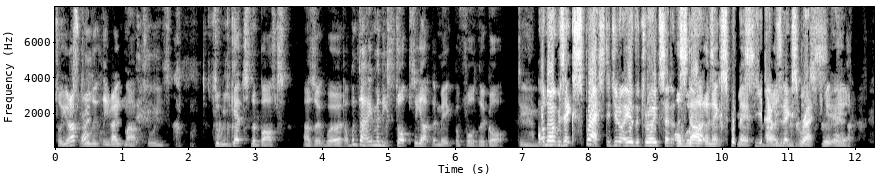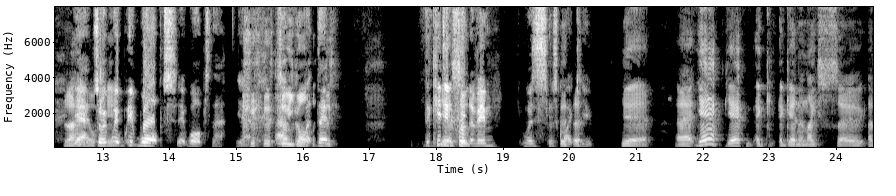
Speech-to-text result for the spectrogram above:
So you're absolutely right, Mark. So he's so he gets the bus, as it were. I wonder how many stops he had to make before they got to. oh no, it was Express. Did you not hear the droid said at the Oh, was start? it It was an Express. Yeah, it was an Express. Yeah. Right, yeah. So it, it, it warped. It warped there. Yeah. so Um, he got the- The kid Yeah, in front so- of him was was quite cute. Yeah. Uh, yeah, yeah. Again, a nice, uh, a,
